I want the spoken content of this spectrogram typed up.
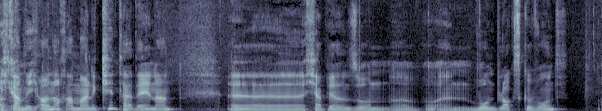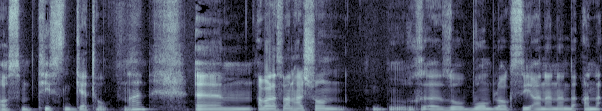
Ich kann mich auch noch an meine Kindheit erinnern. Äh, ich habe ja in so in, äh, in Wohnblocks gewohnt, aus dem tiefsten Ghetto. Nein. Ähm, aber das waren halt schon so Wohnblocks, die aneinander, an,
